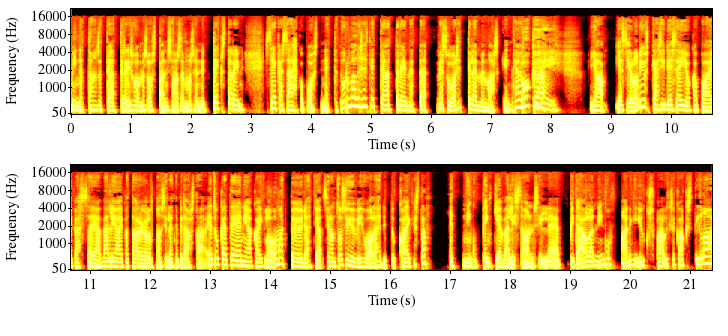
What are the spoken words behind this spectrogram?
minne tahansa teatteriin Suomessa ostaa, niin saa semmoisen nyt tekstarin sekä sähköpostin, että turvallisesti teatteriin, että me suosittelemme maskien käyttöä. Okei. Ja, ja siellä oli just käsidese joka paikassa ja väliaikatarjoulut on sille, että ne pitää ostaa etukäteen ja kaikilla on omat pöydät ja siellä on tosi hyvin huolehdittu kaikesta. Että niin kuin penkkien välissä on silleen, pitää olla niin kuin ainakin yksi vai oliko se kaksi tilaa.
